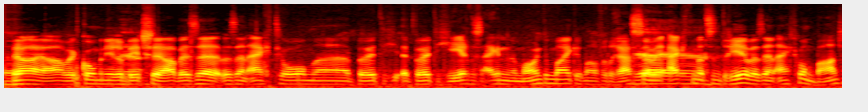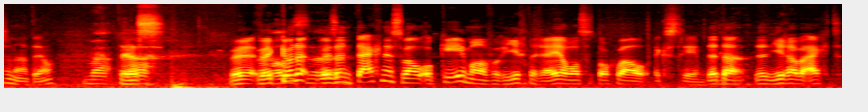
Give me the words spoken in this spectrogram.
eh. Ja, ja, wij komen hier een Ja. beetje, ja, wij zijn, wij zijn echt gewoon eh, buiten, eh, buiten Geer, dus eigenlijk een mountainbiker, maar voor de rest Ja, zijn wij echt ja. met z'n drieën, wij zijn echt gewoon baantje net, hè. Maar Dus, wij, wij, Alles, kunnen, eh, wij zijn technisch wel oké, maar voor hier te rijden was het toch wel extreem. Dit, eh, dit- hier hebben we echt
